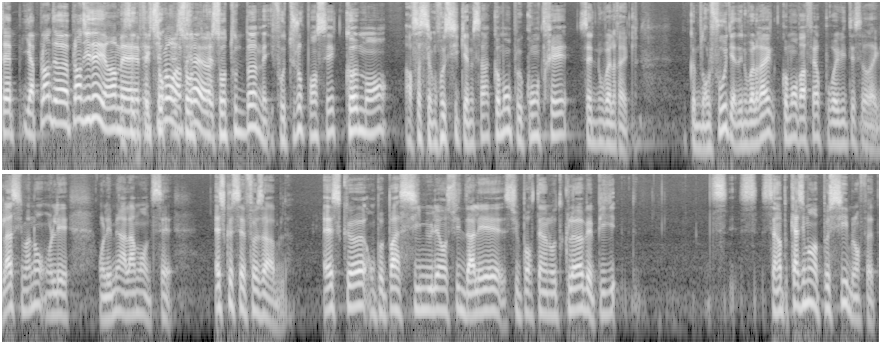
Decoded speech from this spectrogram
Il y a plein de plein d'idées, hein, mais elles effectivement, sont, elles, sont, après. euh, elles sont toutes bonnes, mais il faut toujours penser comment. Alors ça, c'est moi aussi qui aime ça. Comment on peut contrer cette nouvelle règle Comme dans le foot, il y a des nouvelles règles. Comment on va faire pour éviter cette règle Là, si maintenant on les, on les met à l'amende, c'est est-ce que c'est faisable? Est-ce qu'on ne peut pas simuler ensuite d'aller supporter un autre club et puis c'est- quasiment impossible en fait.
